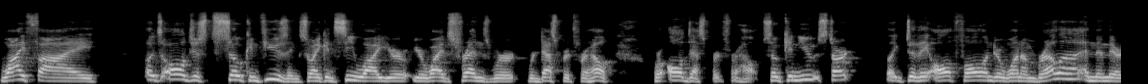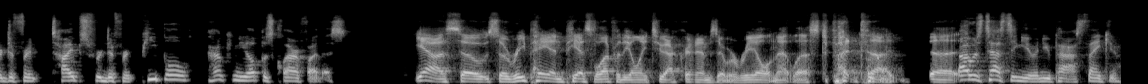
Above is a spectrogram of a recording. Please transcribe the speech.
Wi-Fi. It's all just so confusing. So I can see why your your wife's friends were were desperate for help. We're all desperate for help. So can you start like do they all fall under one umbrella and then there are different types for different people? How can you help us clarify this? Yeah so so repay and pslf are the only two acronyms that were real in that list but uh, uh, i was testing you and you passed. Thank you.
